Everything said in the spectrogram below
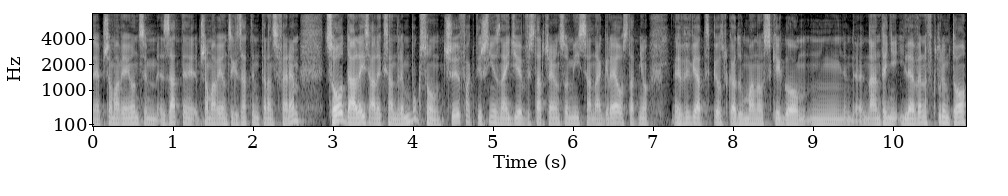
e, przemawiającym za te, przemawiających za tym transferem. Co dalej z Aleksandrem Buksą? Czy faktycznie znajdzie wystarczająco miejsca na grę? Ostatnio e, wywiad Piotrka Dumanowskiego mm, na antenie Eleven, w którym to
